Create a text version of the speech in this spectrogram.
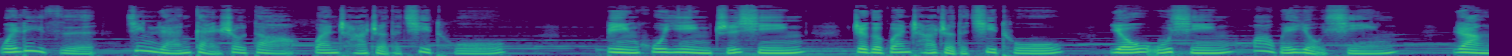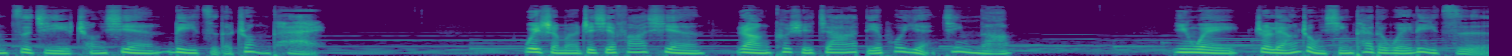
微粒子竟然感受到观察者的企图，并呼应执行这个观察者的企图，由无形化为有形，让自己呈现粒子的状态。为什么这些发现让科学家跌破眼镜呢？因为这两种形态的微粒子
